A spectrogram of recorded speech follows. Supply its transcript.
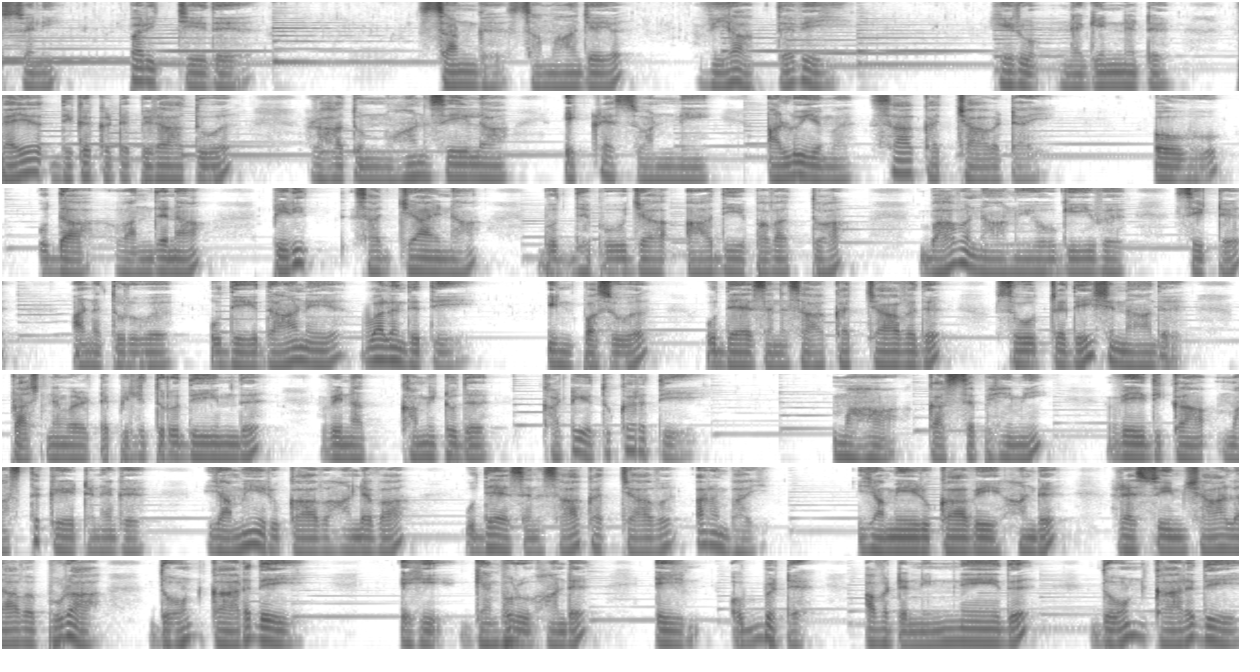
15 වෙනි පරිච්ඡේදය සංඝ සමාජය ව්‍යාප්ත වෙයි. හිරු නැගින්නට පැය දෙකකට පෙර රහතුන් වහන්සේලා එක්රැස් වන්නේ අලුයම සාකච්ඡාවටයි. ඔව්හු උදා වන්දනා පිරිත් සජ්ජායනා බුද්ධ පූජා ආදී පවත්වා භාවනානුයෝගීව සිට අනතුරුව උදේ දාණය වළඳති. ඉන්පසුව උදෑසන සාකච්ඡාවද සූත්‍ර දේශනාද ප්‍රශ්නවලට පිළිතුරු දීම්ද වෙනත් කමිටුද කටයුතු කරති. මහා කස්සප හිමි වේදිකා මස්තකයට නැග යමේරුකාව හඬවා උදෑසන සාකච්ඡාව ආරම්භයි. යමේරුකාවේ හඬ රැස්වීම් ශාලාව පුරා දෝන්කාර දෙයි. එහි ගැඹුරු හඬ එයින් ඔබට අවට නින්නේද දෝන්කාර දෙයි.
